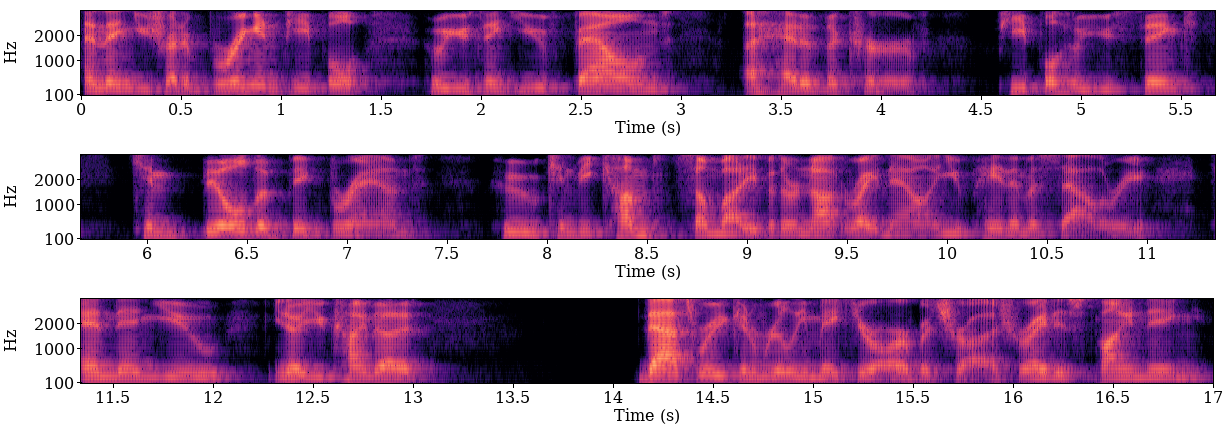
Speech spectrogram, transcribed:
And then you try to bring in people who you think you found ahead of the curve people who you think can build a big brand who can become somebody but they're not right now and you pay them a salary. And then you you know you kind of that's where you can really make your arbitrage right is finding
